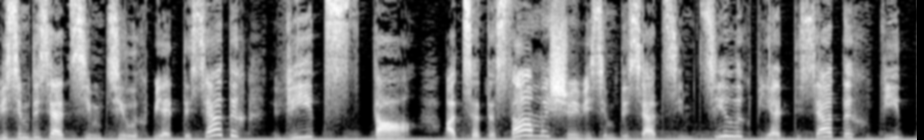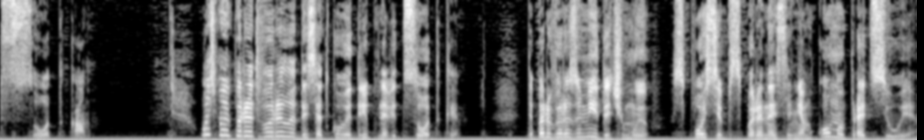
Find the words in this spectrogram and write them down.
87,5 від 100. А це те саме, що й 87,5 відсотка. Ось ми перетворили десятковий дріб на відсотки. Тепер ви розумієте, чому спосіб з перенесенням коми працює.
